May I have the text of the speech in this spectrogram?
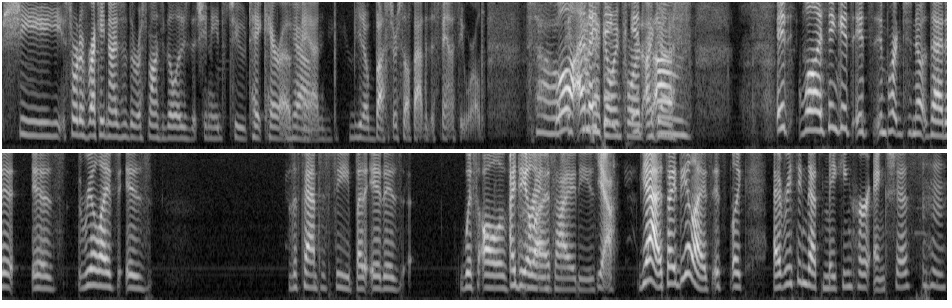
she sort of recognizes the responsibilities that she needs to take care of Yeah. and you know bust herself out of this fantasy world. So Well, it's and I that going think for it, I it's, um, guess. It well, I think it's it's important to note that it is real life is the fantasy, but it is with all of Idealized. her anxieties. Yeah. yeah, it's idealized. It's like everything that's making her anxious Mhm.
